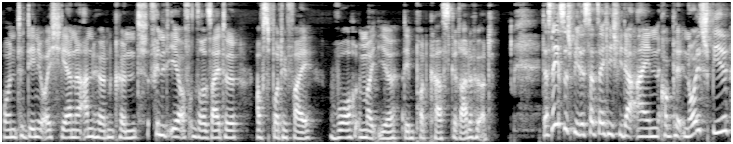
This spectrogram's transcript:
und den ihr euch gerne anhören könnt. Findet ihr auf unserer Seite auf Spotify, wo auch immer ihr den Podcast gerade hört. Das nächste Spiel ist tatsächlich wieder ein komplett neues Spiel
